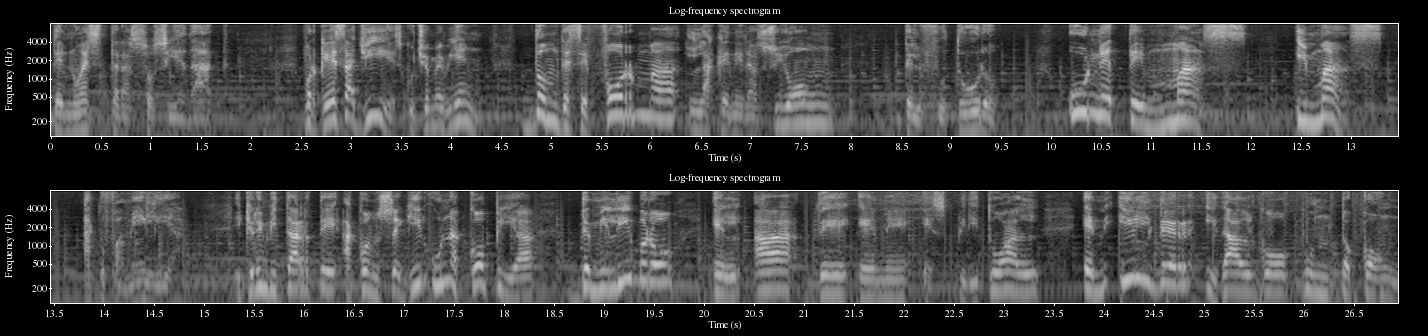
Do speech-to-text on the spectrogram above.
de nuestra sociedad. Porque es allí, escúcheme bien, donde se forma la generación del futuro. Únete más y más a tu familia. Y quiero invitarte a conseguir una copia de mi libro El ADN Espiritual en hilderhidalgo.com.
